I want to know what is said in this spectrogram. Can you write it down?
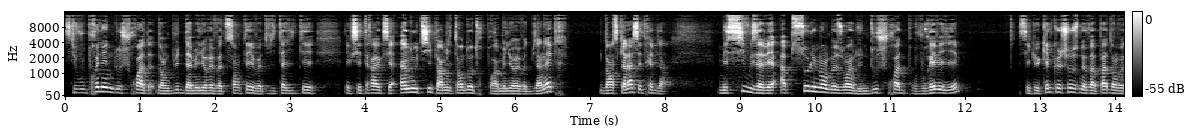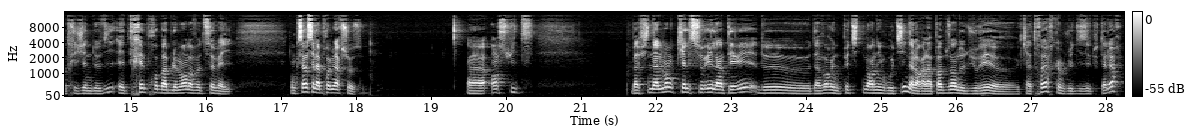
Si vous prenez une douche froide dans le but d'améliorer votre santé, votre vitalité etc., et que c'est un outil parmi tant d'autres pour améliorer votre bien-être, dans ce cas-là, c'est très bien. Mais si vous avez absolument besoin d'une douche froide pour vous réveiller, c'est que quelque chose ne va pas dans votre hygiène de vie et très probablement dans votre sommeil. Donc ça, c'est la première chose. Euh, ensuite, bah finalement, quel serait l'intérêt d'avoir une petite morning routine? Alors, elle n'a pas besoin de durer 4 euh, heures, comme je le disais tout à l'heure,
